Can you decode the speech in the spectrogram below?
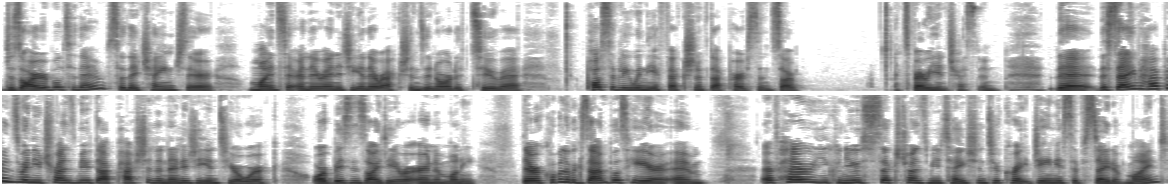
desirable to them. So they change their mindset and their energy and their actions in order to uh, possibly win the affection of that person. So, it's very interesting. The the same happens when you transmute that passion and energy into your work or business idea or earning money. There are a couple of examples here um, of how you can use sex transmutation to create genius of state of mind.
